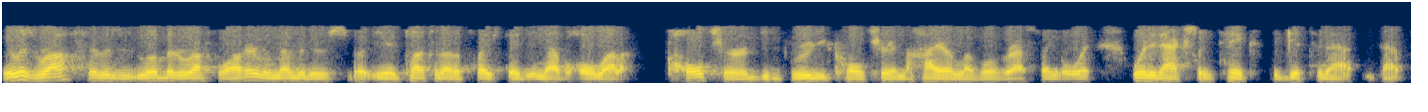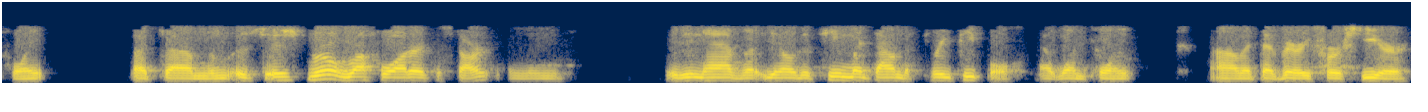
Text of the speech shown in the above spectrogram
it was rough. It was a little bit of rough water. Remember, there's you talked about a place that didn't have a whole lot of culture, deep rooted culture in the higher level of wrestling, or what what it actually takes to get to that that point. But um, it, was, it was real rough water at the start. I mean, we didn't have, a, you know, the team went down to three people at one point um, at that very first year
